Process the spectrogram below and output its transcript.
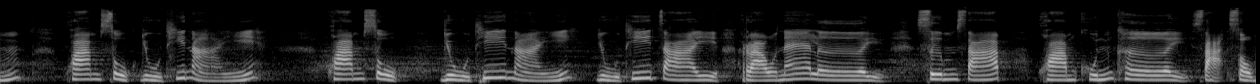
ม ความสุขอยู่ที่ไหน ความสุขอยู่ที่ไหน อยู่ที่ใจเราแน่เลย ซึมซับความคุ้นเคย สะสม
